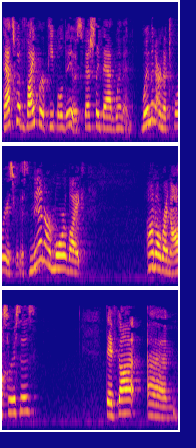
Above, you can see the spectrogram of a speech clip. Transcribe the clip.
That's what viper people do, especially bad women. Women are notorious for this. Men are more like, I don't know, rhinoceroses. They've got, um,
